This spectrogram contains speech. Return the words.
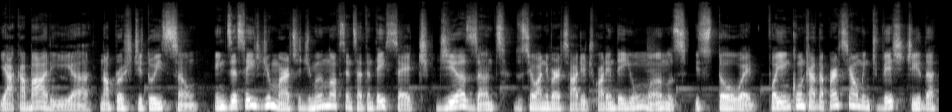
e acabaria na prostituição. Em 16 de março de 1977, dias antes do seu aniversário de 41 anos, Stewart foi encontrada parcialmente vestida,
